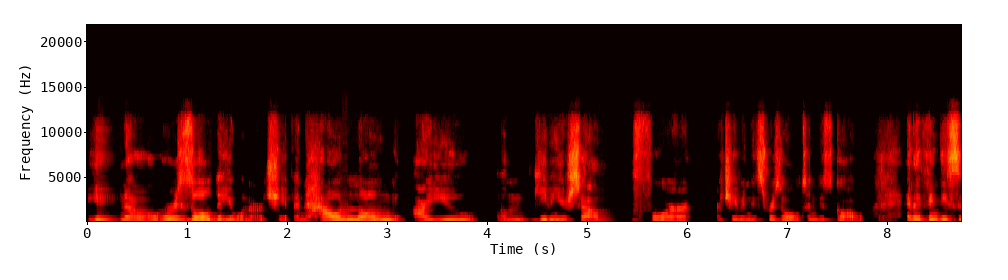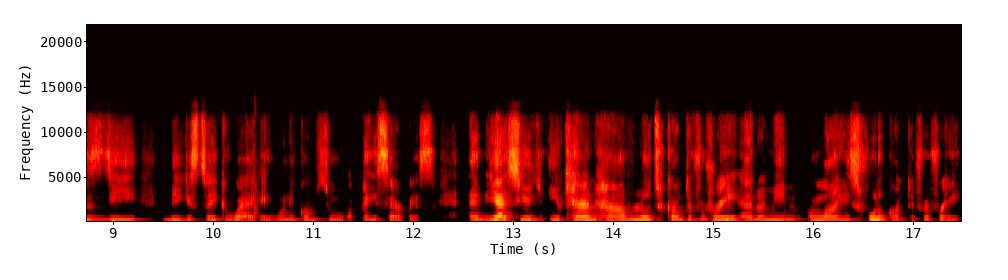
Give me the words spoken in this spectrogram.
you know result that you want to achieve, and how long are you um, giving yourself for achieving this result and this goal. And I think this is the biggest takeaway when it comes to a pay service. And yes, you you can have lots of content for free, and I mean online is full of content for free.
